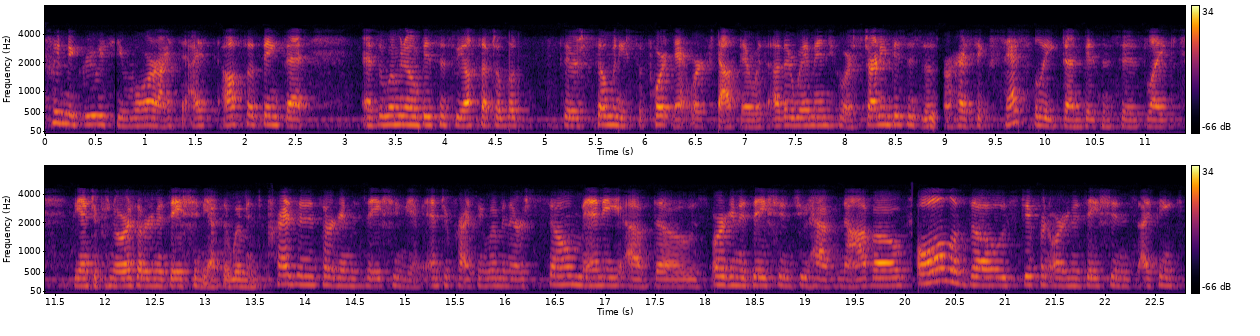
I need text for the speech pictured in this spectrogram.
I couldn't agree with you more. I, th- I also think that as a women-owned business, we also have to look. There's so many support networks out there with other women who are starting businesses or have successfully done businesses, like the Entrepreneurs Organization. You have the Women's Presidents Organization. You have Enterprising Women. There are so many of those organizations. You have NAWBO. All of those different organizations, I think,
